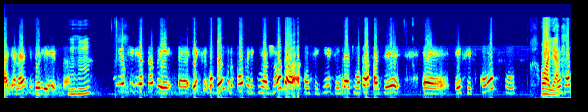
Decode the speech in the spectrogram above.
área né, de beleza. Uhum. Eu queria saber, é, esse, o Banco do Povo, ele me ajuda a conseguir esse empréstimo para fazer é, esses cursos? Olha, já,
